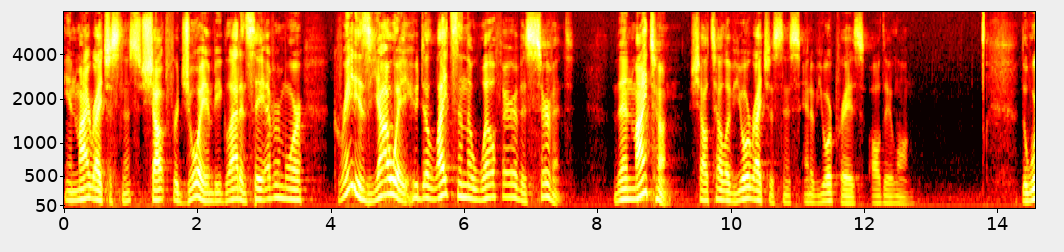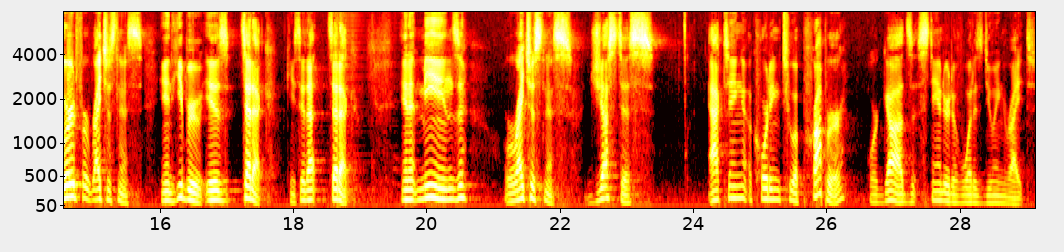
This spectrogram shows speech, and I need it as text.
in my righteousness shout for joy and be glad and say evermore, Great is Yahweh, who delights in the welfare of his servant. Then my tongue shall tell of your righteousness and of your praise all day long. The word for righteousness in Hebrew is tzedek. Can you say that? Tzedek. And it means righteousness, justice, acting according to a proper or God's standard of what is doing right,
